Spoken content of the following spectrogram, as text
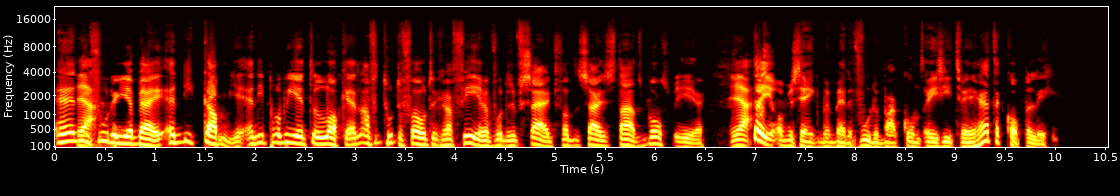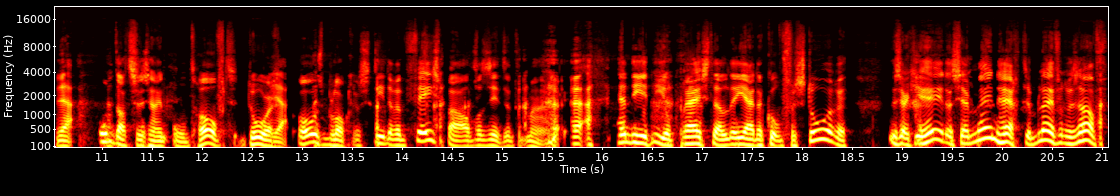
En die Ja. voeder je bij. En die kam je. En die probeer je te lokken. En af en toe te fotograferen voor de site van het Zuid-Staatsbosbeheer. Ja, Dat je op een zeker moment bij de voederbak komt en je ziet twee hertenkoppen liggen. ja. Omdat ze zijn onthoofd door Ja. Oostblokkers die er een feestpaal van zitten te maken. Ja. En die het niet op prijs stellen en jij dat komt verstoren. Dan zeg je, hé, hey, dat zijn mijn herten, blijf er eens af.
